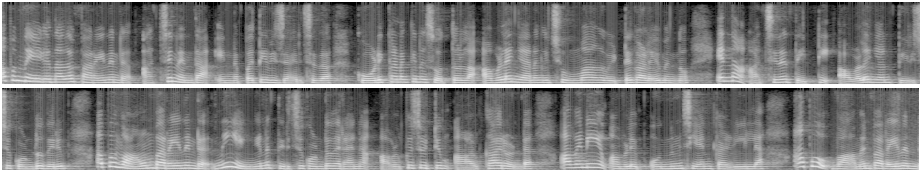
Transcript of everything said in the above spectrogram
അപ്പം മേഘനാഥൻ പറയുന്നുണ്ട് അച്ഛൻ എന്താ എന്നെപ്പറ്റി വിചാരിച്ചത്? കോടിക്കണക്കിന് സ്വത്തുള്ള അവളെ ഞാനങ്ങ് ചുമ്മാ അങ്ങ് വിട്ട് കളയുമെന്നോ? എന്നാൽ അച്ഛനെ തെറ്റി അവളെ ഞാൻ തിരിച്ചു കൊണ്ടുവരും. അപ്പോൾ വാമൻ പറയുന്നുണ്ട് നീ എങ്ങനെ തിരിച്ചു കൊണ്ടുവരാനാ? അവൾക്ക് ചുറ്റും ആൾക്കാരുണ്ട്. അവനെയും അവളെയും ഒന്നും ചെയ്യാൻ കഴിയില്ല. അപ്പോൾ വാമൻ പറയുന്നുണ്ട്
